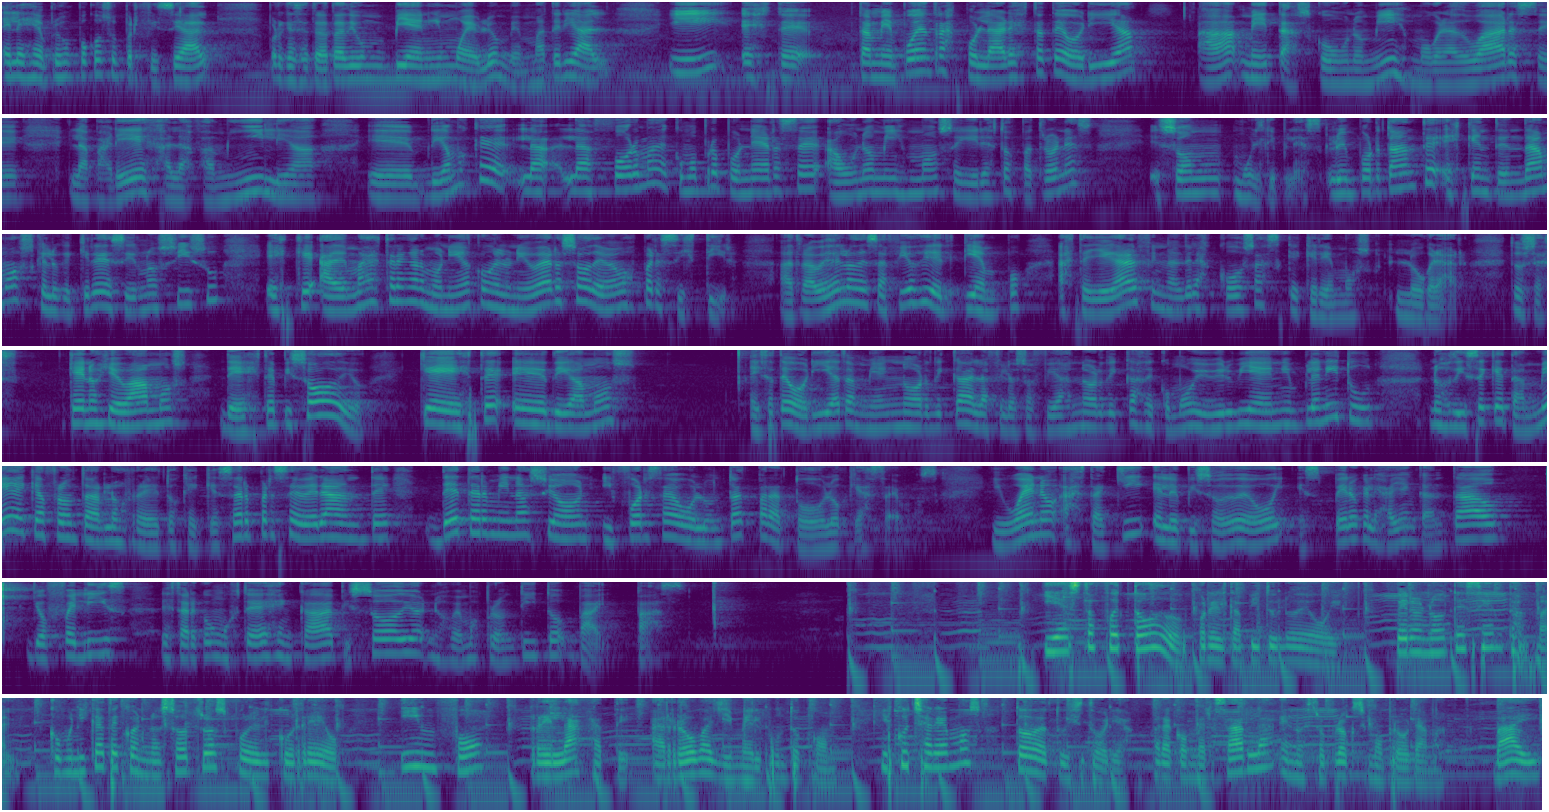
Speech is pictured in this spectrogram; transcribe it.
el ejemplo es un poco superficial porque se trata de un bien inmueble, un bien material, y este, también pueden traspolar esta teoría a metas con uno mismo, graduarse, la pareja, la familia. Eh, digamos que la, la, forma de cómo proponerse a uno mismo seguir estos patrones eh, son múltiples. Lo importante es que entendamos que lo que quiere decirnos Sisu es que además de estar en armonía con el universo, debemos persistir a través de los desafíos y del tiempo hasta llegar al final de las cosas que queremos lograr. Entonces, ¿qué nos llevamos de este episodio? Que este, eh, digamos, esa teoría también nórdica, de las filosofías nórdicas de cómo vivir bien y en plenitud, nos dice que también hay que afrontar los retos, que hay que ser perseverante, determinación y fuerza de voluntad para todo lo que hacemos. Y bueno, hasta aquí el episodio de hoy. Espero que les haya encantado. Yo feliz de estar con ustedes en cada episodio. Nos vemos prontito. Bye. Paz. Y esto fue todo por el capítulo de hoy. Pero no te sientas mal. Comunícate con nosotros por el correo info y escucharemos toda tu historia para conversarla en nuestro próximo programa. Bye.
